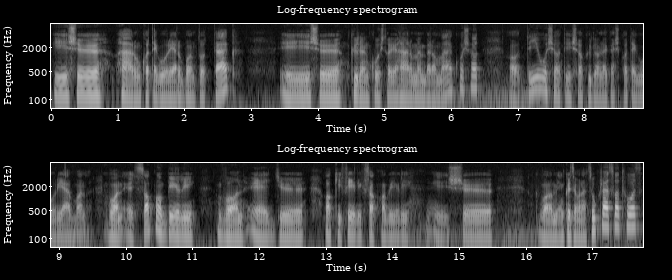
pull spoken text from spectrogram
és ö, három kategóriára bontották, és külön kóstolja három ember a mákosat, a diósat és a különleges kategóriában. Van egy szakmabéli, van egy, aki félig szakmabéli, és valamilyen köze van a cukrászathoz,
